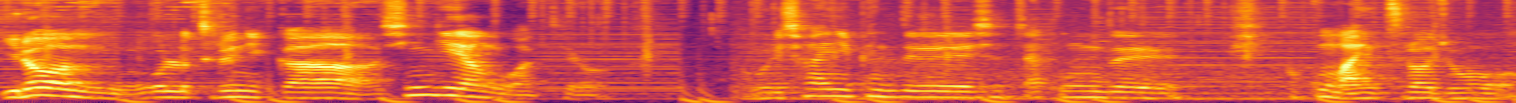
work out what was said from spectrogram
이런 걸로 들으니까 신기한 것 같아요 우리 샤이니 팬들 짝꿍들 꼭 많이 들어줘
